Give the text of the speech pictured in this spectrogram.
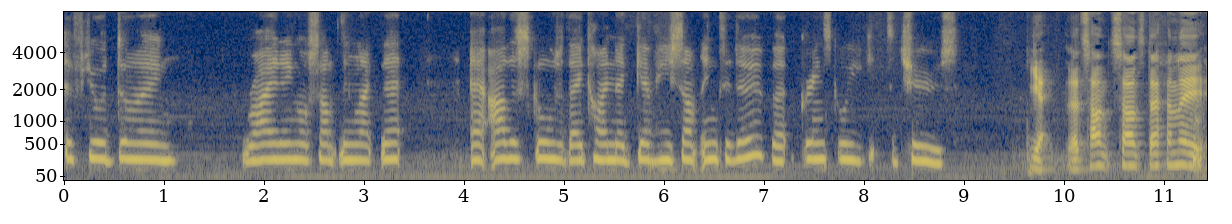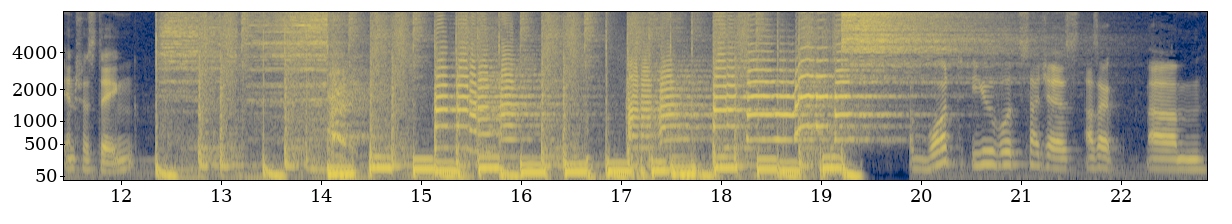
if you're doing writing or something like that, at other schools they kind of give you something to do, but green school you get to choose. Yeah, that sounds sounds definitely interesting. What you would suggest as a um,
